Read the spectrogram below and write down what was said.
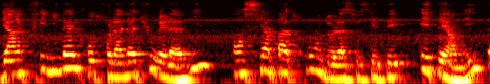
il y a un criminel contre la nature et la vie, ancien patron de la société Eternite,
